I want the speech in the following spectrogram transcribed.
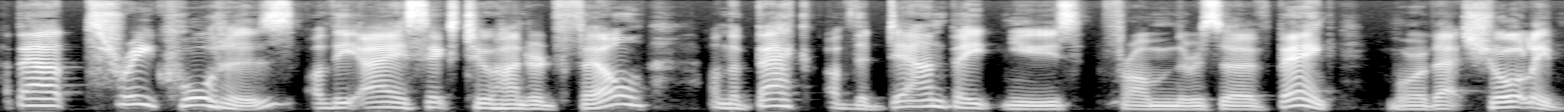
About three quarters of the ASX 200 fell on the back of the downbeat news from the Reserve Bank. More of that shortly.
